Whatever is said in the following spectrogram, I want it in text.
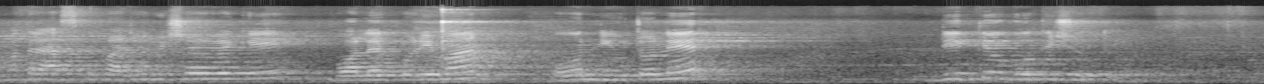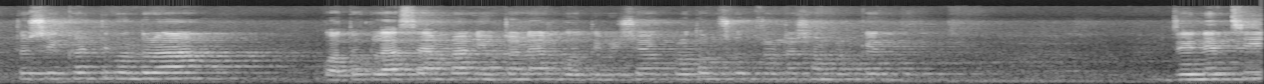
আমাদের আজকে পাঠের বিষয় হবে কি? বলের পরিমাণ ও নিউটনের দ্বিতীয় গতিসূত্র তো শিক্ষার্থী বন্ধুরা, গত ক্লাসে আমরা নিউটনের গতি বিষয়ক প্রথম সূত্রটা সম্পর্কে জেনেছি।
